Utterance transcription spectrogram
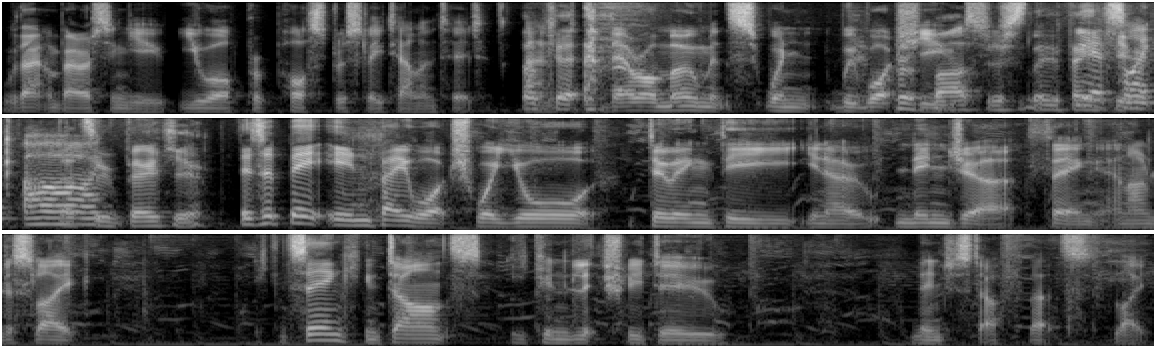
without embarrassing you, you are preposterously talented. And Okay. there are moments when we watch you. preposterously. Thank Yeah, it's you. like, ah, That's, thank you. There's a bit in Baywatch where you're doing the, you know, ninja thing, and I'm just like, he can sing, he can dance, he can literally do ninja stuff. That's like,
